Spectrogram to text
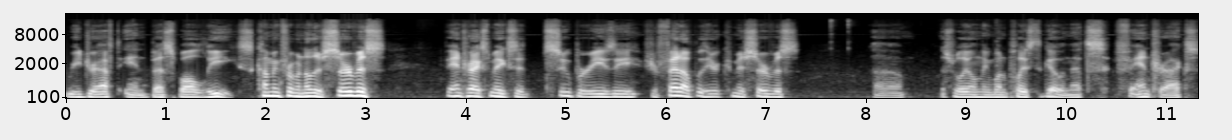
redraft, and best ball leagues. Coming from another service, Fantrax makes it super easy. If you're fed up with your commish service, uh, there's really only one place to go, and that's Fantrax.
